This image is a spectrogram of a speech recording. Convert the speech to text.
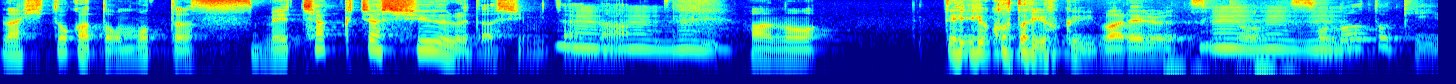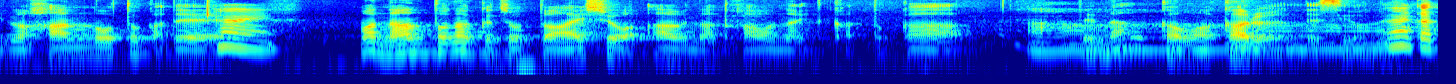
な人かと思ったらすめちゃくちゃシュールだしみたいな、うんうんあのっていうことをよく言われるんですけど、うんうんうん。その時の反応とかで、うんはい。まあ、なんとなくちょっと相性合うなとか合わないかとかでなんかわかるんですよね。なんか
